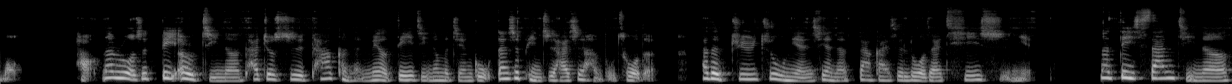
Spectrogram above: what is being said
một。好，那如果是第二级呢？它就是它可能没有第一级那么坚固，但是品质还是很不错的。它的居住年限呢，大概是落在七十年。那第三级呢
